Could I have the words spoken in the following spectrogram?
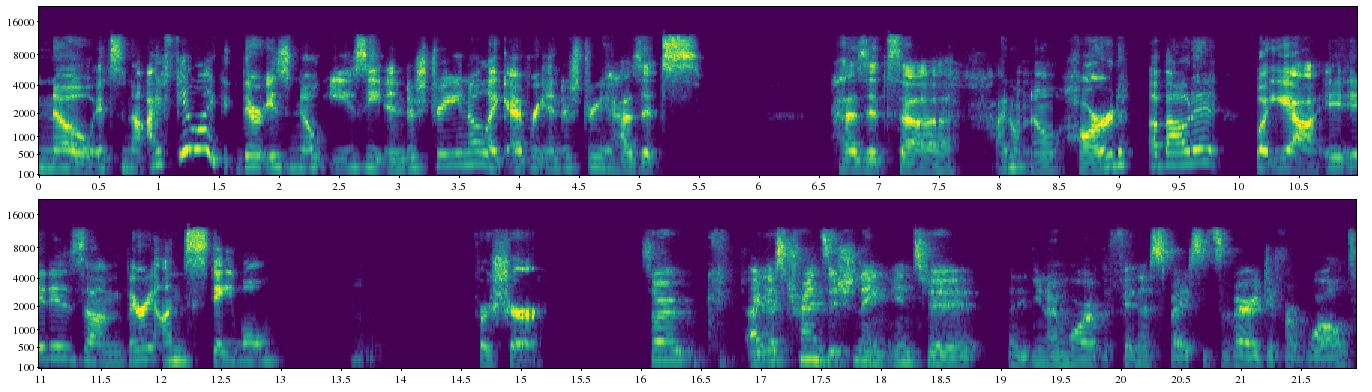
No, it's not. I feel like there is no easy industry, you know, like every industry has its has its uh I don't know, hard about it, but yeah, it, it is um very unstable mm. for sure. So I guess transitioning into uh, you know more of the fitness space, it's a very different world.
